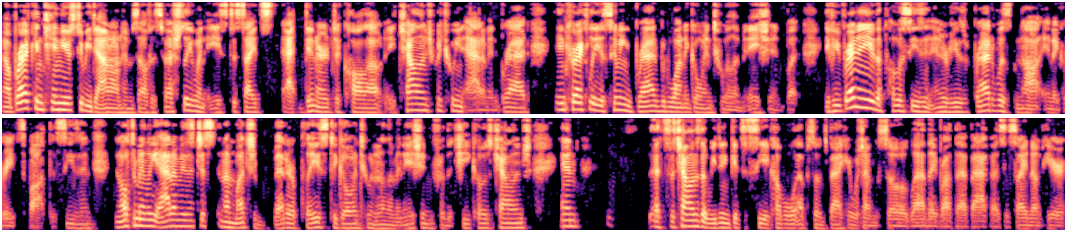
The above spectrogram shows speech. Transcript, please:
Now, Brad continues to be down on himself, especially when Ace decides at dinner to call out a challenge between Adam and Brad, incorrectly assuming Brad would want to go into elimination. But if you've read any of the postseason interviews, Brad was not in a great spot this season, and ultimately, Adam is just in a much better place to go into an elimination for the Cheat Codes challenge. And that's the challenge that we didn't get to see a couple episodes back here, which I'm so glad they brought that back as a side note here.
